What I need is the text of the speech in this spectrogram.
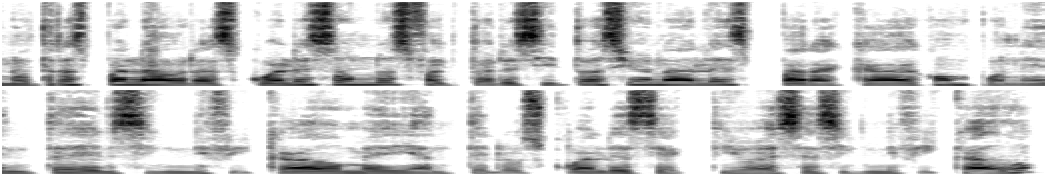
en otras palabras, ¿cuáles son los factores situacionales para cada componente del significado mediante los cuales se activa ese significado?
